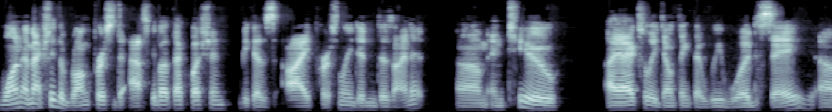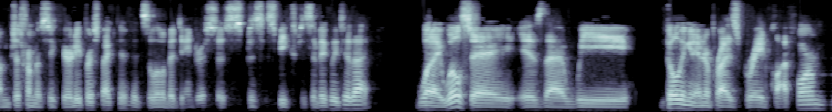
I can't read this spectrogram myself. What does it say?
one, I'm actually the wrong person to ask about that question because I personally didn't design it. Um, and two, I actually don't think that we would say, um, just from a security perspective, it's a little bit dangerous to spe- speak specifically to that. What I will say is that we building an enterprise grade platform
